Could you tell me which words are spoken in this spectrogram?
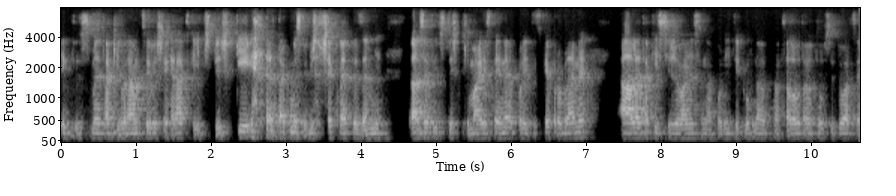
i když jsme taky v rámci Vyšehradské čtyřky, tak myslím, že všechny ty země zase ty čtyřky mají stejné politické problémy, ale taky stěžování se na politiku, na, na celou tato situaci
